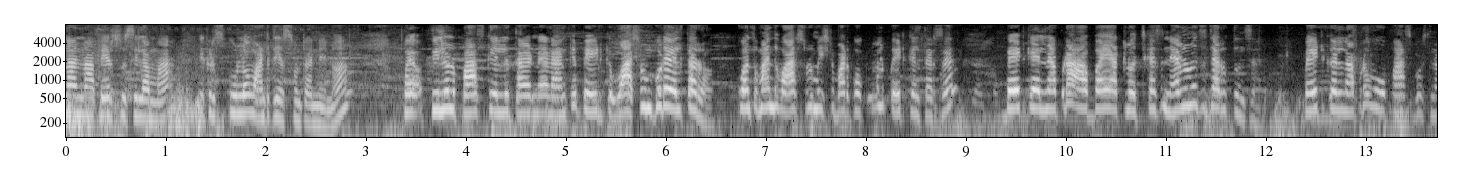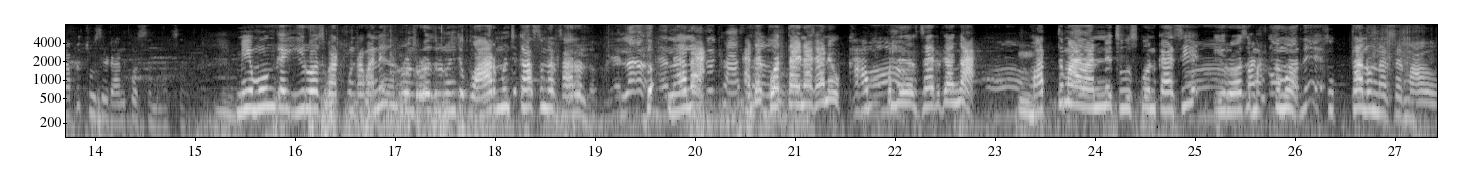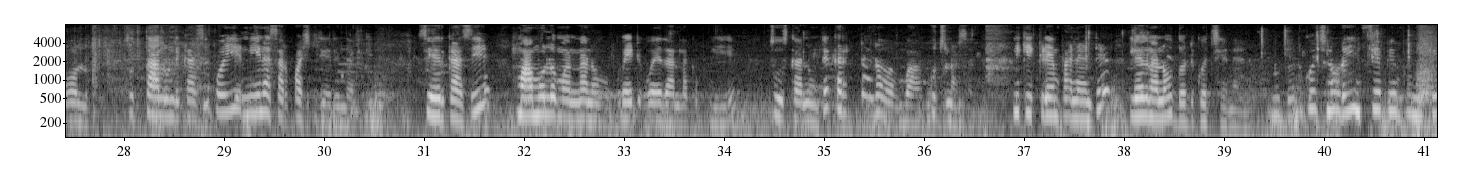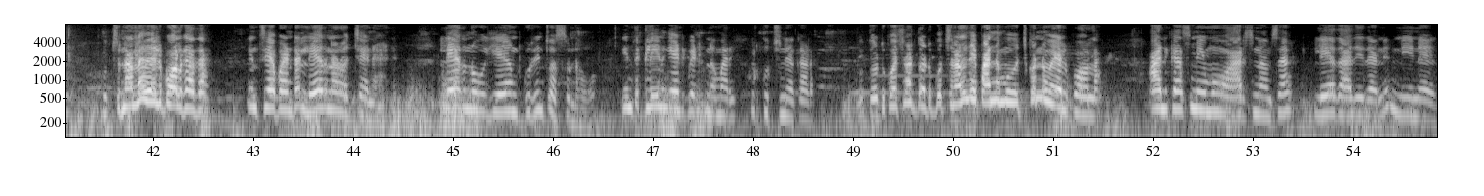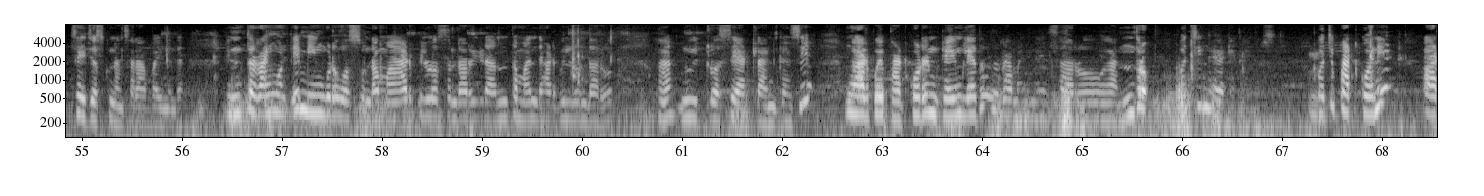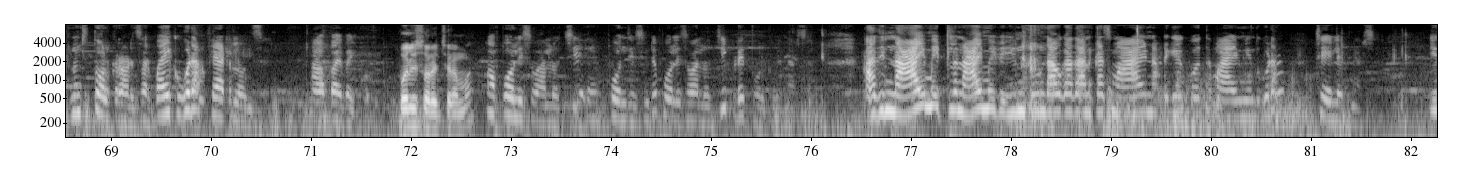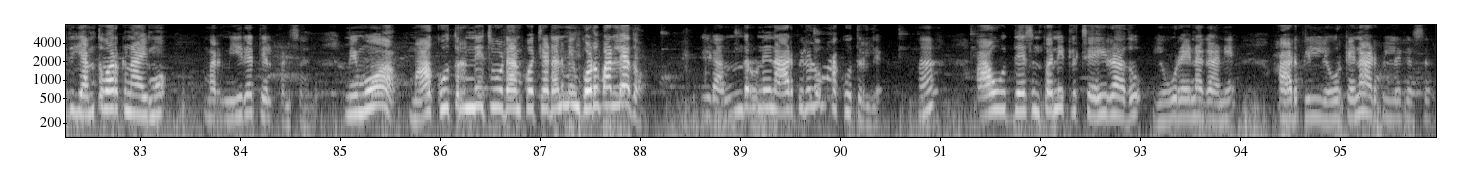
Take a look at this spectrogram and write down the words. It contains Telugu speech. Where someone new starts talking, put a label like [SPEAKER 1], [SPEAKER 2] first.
[SPEAKER 1] నా నా పేరు సుశీలమ్మ. ఇక్కడ స్కూల్లో వంట చేస్తుంటాను నేను. పిల్లలు పాస్కి వెళ్ళి తాగడానికి బయటికి వాష్రూమ్ కూడా వెళ్తారు. కొంతమంది వాష్రూమ్ ఇష్టపడుకోకుండా బయటకు వెళ్తారు సార్. బయటకు వెళ్ళినప్పుడు ఆ అబ్బాయి అట్లా వచ్చి కాస్త నెల నుంచి జరుగుతుంది సార్. బయటకు వెళ్ళినప్పుడు ఓ పాస్ వచ్చినప్పుడు చూసేయడానికి వస్తున్నారు సార్. మేము ఇంకా ఈ రోజు పట్టుకుంటామని రెండు రోజుల నుంచి వారం నుంచి కాస్తున్నారు సార్ వాళ్ళు. నెల అంటే కొత్త అయినా కానీ కంపల్సరిగా మొత్తం అవన్నీ చూసుకొని కాసి ఈ రోజు మొత్తం చుట్టాలు ఉన్నారు సార్ మా వాళ్ళు. చుట్టాలు ఉండి కాసి పోయి నేనే సార్ ఫస్ట్ చేరింది దానికి చేరి కాసి మామూలు మొన్న నన్ను బయటకు పోయే దాంట్లోకి పోయి చూసుకొని ఉంటే కరెక్ట్ కూర్చున్నాడు సార్. నీకు ఇక్కడేం పని అంటే లేదు నన్ను దొడ్డుకు వచ్చాను నేను నువ్వు దొడ్డుకు వచ్చినప్పుడు ఇంతసేపు ఏం పని నీకు? కూర్చున్నా వెళ్ళిపోవాలి కదా? ఇంతసేపు అంటే లేదు నన్ను వచ్చాను ఆయన లేదు నువ్వు ఏం గురించి వస్తున్నావు? ఇంత క్లీన్గా ఏంటి పెట్టినావు మరి? ఇక్కడ కూర్చునే కాడ. నువ్వు దొడ్డుకు వచ్చినట్టు దొడ్డుకు వచ్చినా నీ పని ముగించుకొని నువ్వు వెళ్ళిపోవాలా? ఆయనకేసి మేము ఆర్చినాం సార్. లేదు అది ఇది అని నేనే సే చేసుకున్నాను సార్ ఆ అబ్బాయి మీద. ఇంత రంగు ఉంటే మేము కూడా వస్తుంటాం. మా ఆడపిల్లలు వస్తుంటారు. ఇక్కడ అంతమంది ఆడపిల్లలు ఉన్నారు నువ్వు ఇట్లా వస్తే అట్లా అనికేసి ఇంకా ఆడిపోయి పట్టుకోవడానికి టైం లేదు. రమణ సారు అందరూ వచ్చి. వచ్చి పట్టుకొని అటు నుంచి తోలుకురాడు సార్. బైక్ కూడా పేటలో ఉంది సార్. ఆ అబ్బాయి బైక్.
[SPEAKER 2] పోలీసు వారు వచ్చారమ్మా?
[SPEAKER 1] పోలీసు వాళ్ళు వచ్చి ఫోన్ చేసింటే పోలీసు వాళ్ళు వచ్చి ఇప్పుడే తోలుకున్నారు సార్. అది న్యాయం ఇట్లా న్యాయం ఇట్లా ఉండవు కదా అనికేసి మా ఆయన అడిగకపోతే మా ఆయన మీద కూడా చేయలేకపోయినారు సార్. ఇది ఎంతవరకు న్యాయమో మరి మీరే తెలపండి సార్. మేము మా కూతురుని చూడడానికి వచ్చాడని మేము గొడవ పడలేదు. వీడందరూ నేను ఆడపిల్లలు మా కూతురులే. ఆ? ఆ ఉద్దేశంతో ఇట్లా చేయరాదు ఎవరైనా కానీ ఆడపిల్లలు ఎవరికైనా ఆడపిల్లలే కదా సార్.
